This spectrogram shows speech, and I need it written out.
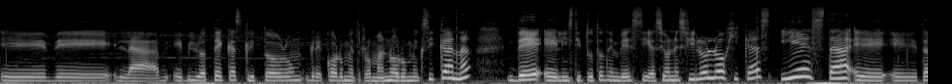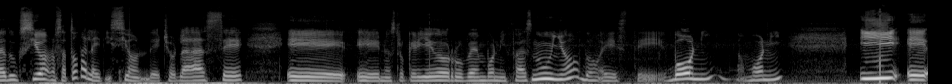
eh, de la eh, Biblioteca Scriptorum Grecorum et Romanorum Mexicana del Instituto de Investigaciones Filológicas y esta traducción, o sea, toda la edición, de hecho, la hace eh, eh, nuestro querido Rubén Bonifaz Nuño, este, Boni, Boni, y eh,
